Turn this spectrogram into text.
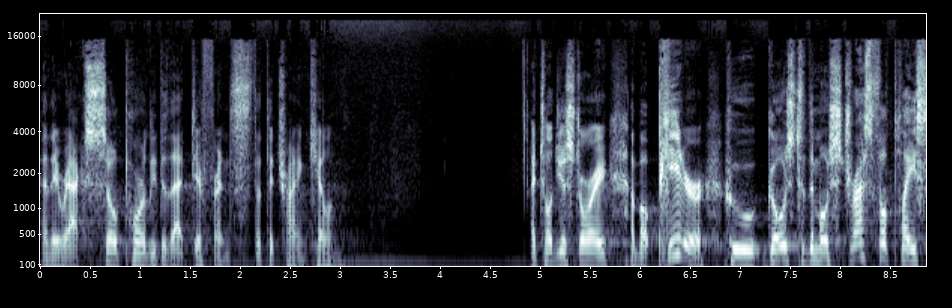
and they react so poorly to that difference that they try and kill him. I told you a story about Peter who goes to the most stressful place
